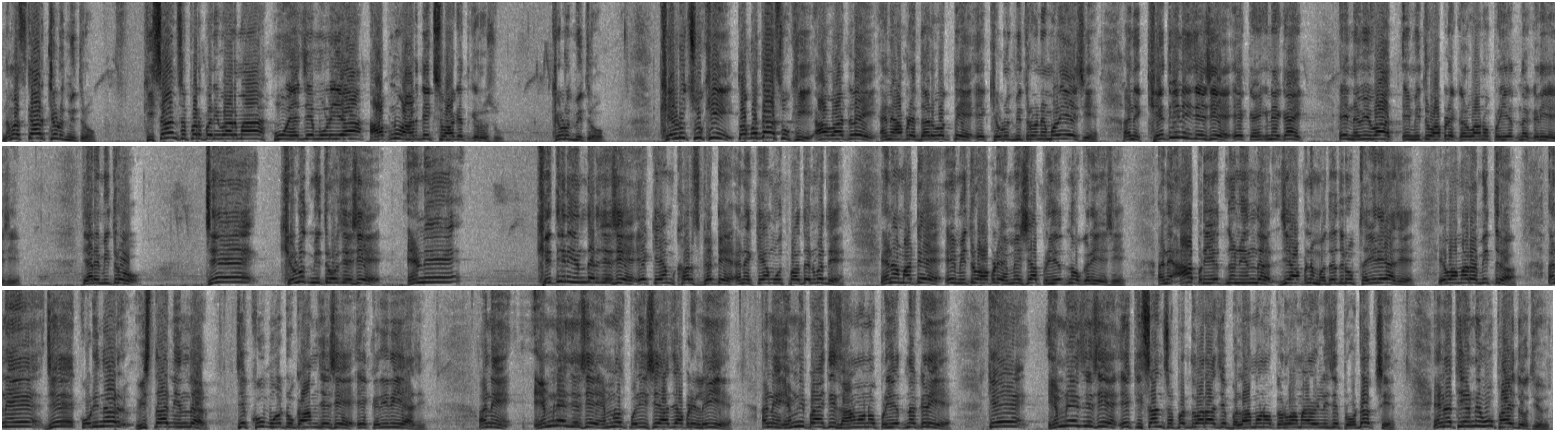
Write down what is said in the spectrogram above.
નમસ્કાર ખેડૂત મિત્રો. કિસાન સફર પરિવારમાં હું એજે મૂળિયા આપનું હાર્દિક સ્વાગત કરું છું. ખેડૂત મિત્રો, ખેડૂત સુખી તો બધા સુખી, આ વાત લઈ અને આપણે દર વખતે એ ખેડૂત મિત્રોને મળીએ છીએ અને ખેતીની જે છે એ કંઈક ને કંઈક એ નવી વાત એ મિત્રો આપણે કરવાનો પ્રયત્ન કરીએ છીએ. ત્યારે મિત્રો, જે ખેડૂત મિત્રો જે છે એને ખેતીની અંદર જે છે, એ કેમ ખર્ચ ઘટે અને કેમ ઉત્પાદન વધે, એના માટે એ મિત્રો આપણે હંમેશા પ્રયત્નો કરીએ છીએ. અને આ પ્રયત્નોની અંદર જે આપણે મદદરૂપ થઈ રહ્યા છે, એવા અમારા મિત્ર અને જે કોડીનાર વિસ્તારની અંદર જે ખૂબ મોટું કામ જે છે, એ કરી રહ્યા છે. અને એમને જે છે, એમનો જ પરિચય આજે આપણે લઈએ અને એમની પાસેથી જાણવાનો પ્રયત્ન કરીએ કે એમણે જે છે, એ કિસાન સફર દ્વારા જે ભલામણો કરવામાં આવેલી જે પ્રોડક્ટ છે, એનાથી એમને શું ફાયદો થયો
